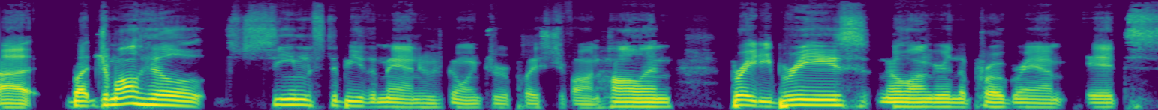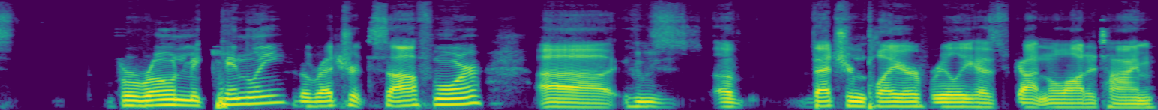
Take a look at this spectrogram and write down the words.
Uh, but Jamal Hill seems to be the man who's going to replace Jevon Holland. Brady Breeze, no longer in the program. It's Verone McKinley, the redshirt sophomore, uh, who's a veteran player, really has gotten a lot of time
